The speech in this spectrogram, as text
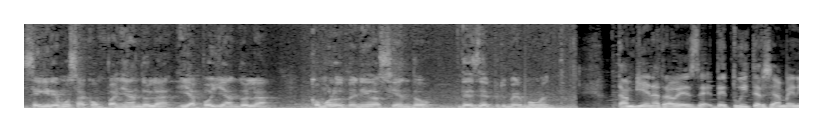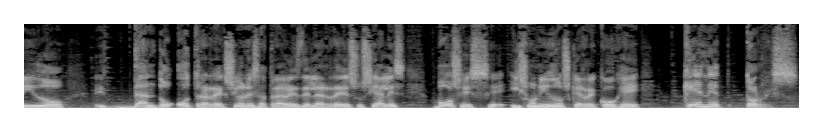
seguiremos acompañándola y apoyándola como lo hemos venido haciendo desde el primer momento. También a través de, Twitter se han venido eh, dando otras reacciones a través de las redes sociales, voces eh, y sonidos que recoge Kenneth Torres.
